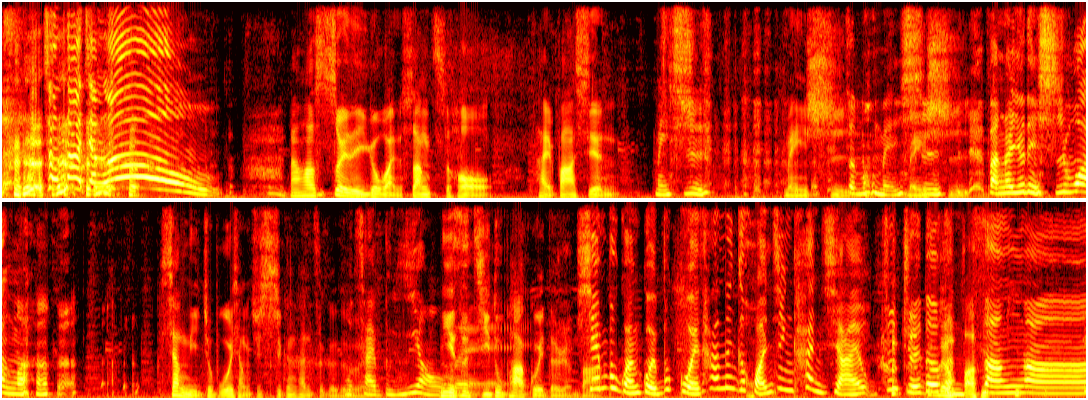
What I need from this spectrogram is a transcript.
中大奖喽！然后他睡了一个晚上之后，他也发现没事，没事，怎么没事？没事，反而有点失望啊。像你就不会想去试看看这个，对不对？我才不要、欸！你也是极度怕鬼的人吧？先不管鬼不鬼，他那个环境看起来就觉得很脏啊！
